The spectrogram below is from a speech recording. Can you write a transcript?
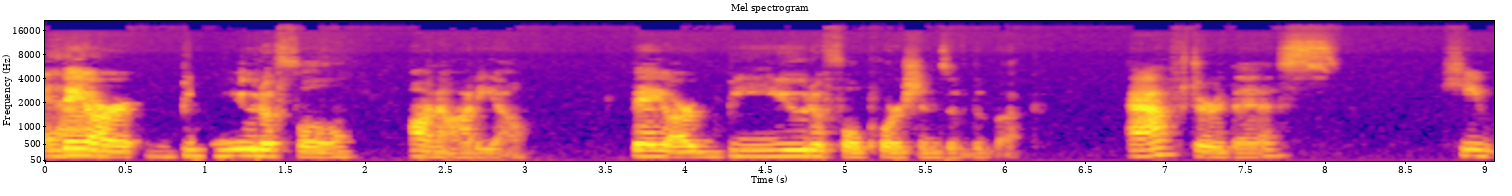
and they are beautiful on audio they are beautiful portions of the book after this he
